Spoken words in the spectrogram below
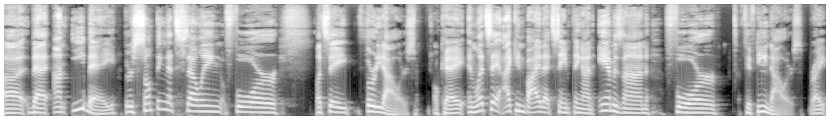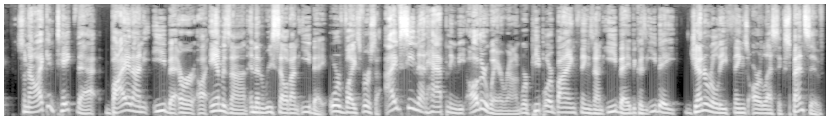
uh, that on eBay, there's something that's selling for, let's say, $30. Okay. And let's say I can buy that same thing on Amazon for $15, right? So now I can take that, buy it on eBay or uh, Amazon and then resell it on eBay or vice versa. I've seen that happening the other way around where people are buying things on eBay because eBay generally things are less expensive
